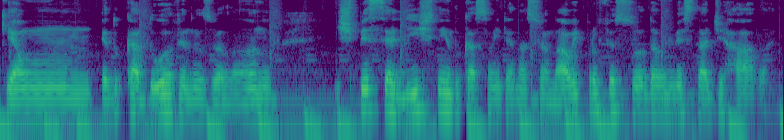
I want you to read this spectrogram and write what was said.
que é um educador venezuelano, especialista em educação internacional e professor da Universidade de Harvard.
